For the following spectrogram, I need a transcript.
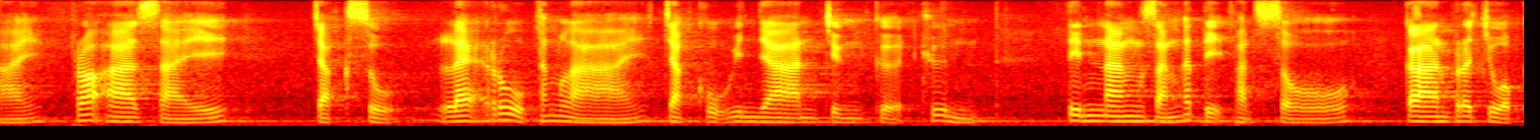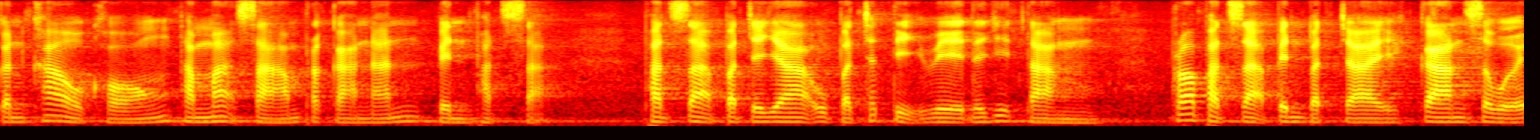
าย เพราะอาศัยจักสุและรูปทั้งหลายจักขุวิญญาณจึงเกิดขึ้น ตินนางสังคติผัสโส การประจวบกันเข้าของธรรมะสามประการนั้นเป็นผัสสะผัสสะปัจจยาอุปัชติเวดยิตัง เพราะผัสสะเป็นปัจจัยการเสวย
